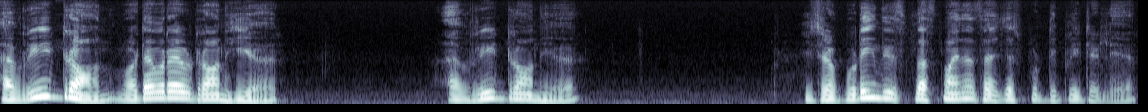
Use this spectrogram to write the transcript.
I have redrawn whatever I have drawn here, I have redrawn here. Instead of putting this plus minus, I just put depleted layer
